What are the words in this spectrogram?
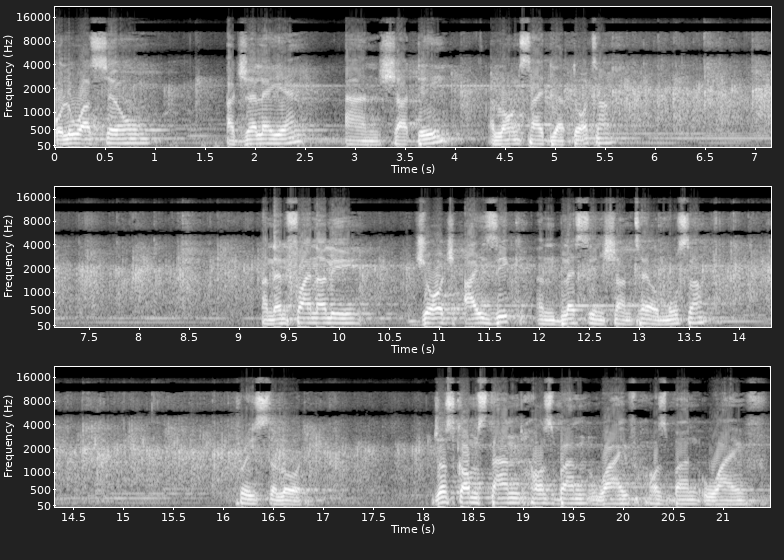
Oluwaseun Ojeleye and Shade alongside their daughter And then finally, George Isaac and Blessing Chantel Musa. Praise the Lord. Just come stand, husband, wife, husband, wife.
